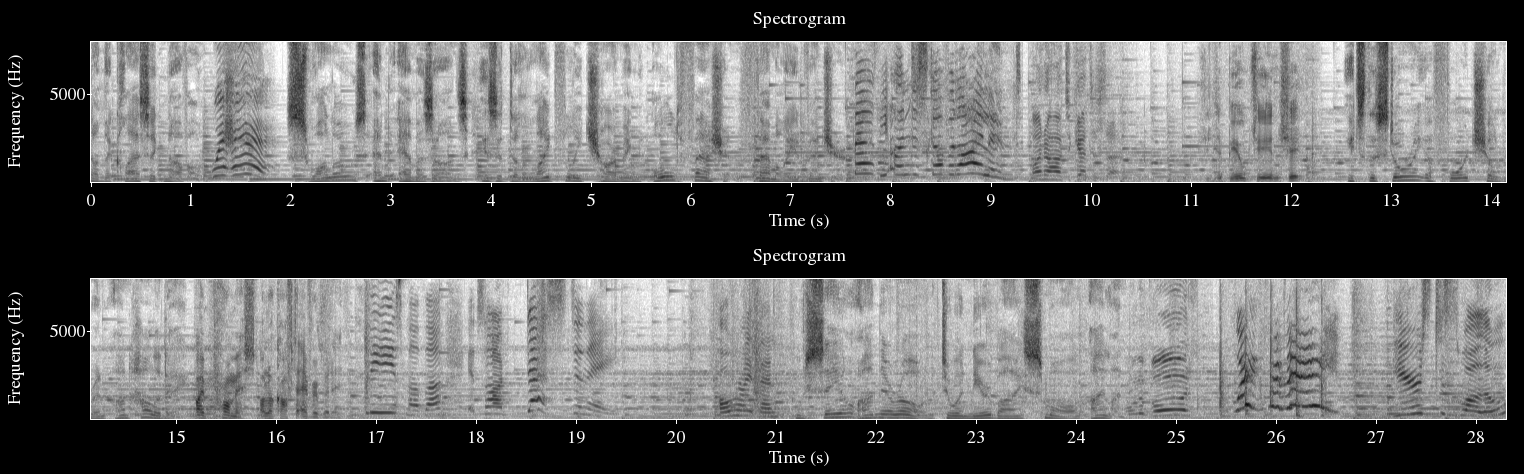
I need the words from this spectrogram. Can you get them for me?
on the classic novel, We're here! Swallows and Amazons is a delightfully charming, old fashioned family adventure. There's the undiscovered island! I know how to get us there. She's a beauty, isn't she? It's the story of four children on holiday I promise I'll look after everybody. Please, Mother, it's our destiny! All right then. who sail on their own to a nearby small island. All aboard! Wait for me! Here's to Swallow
